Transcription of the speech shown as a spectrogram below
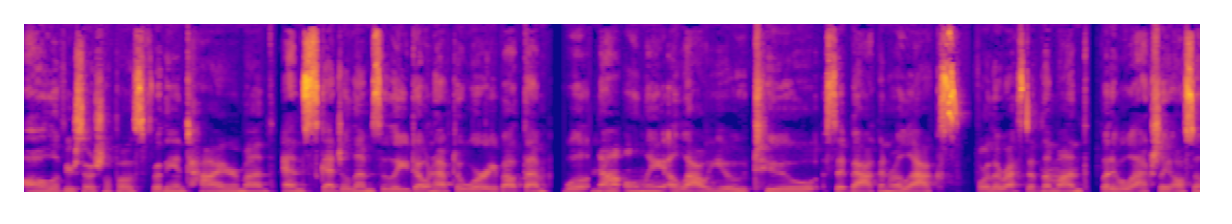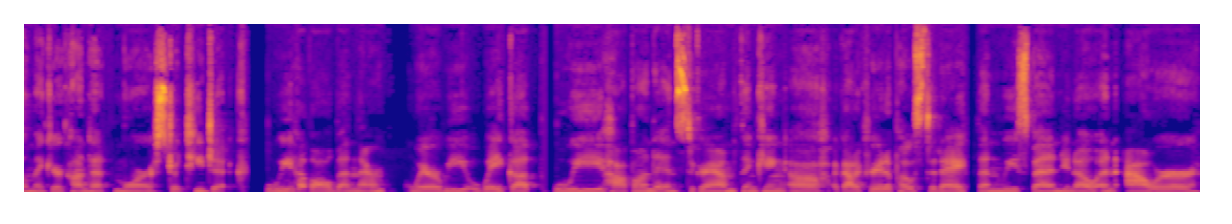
all of your social posts for the entire month and schedule them so that you don't have to worry about them will not only allow you to sit back and relax for the rest of the month, but it will actually also make your content more strategic. We have all been there where we wake up, we hop onto Instagram thinking, oh, I got to create a post today. Then we spend, you know, an hour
